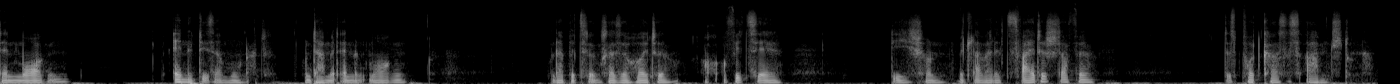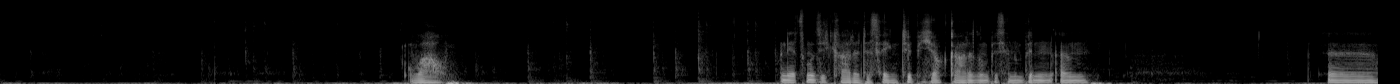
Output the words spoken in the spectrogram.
Denn morgen endet dieser Monat. Und damit endet morgen oder beziehungsweise heute auch offiziell die schon mittlerweile zweite Staffel des Podcasts Abendstunde. Wow. Und jetzt muss ich gerade, deswegen tippe ich auch gerade so ein bisschen und bin, ähm, äh,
